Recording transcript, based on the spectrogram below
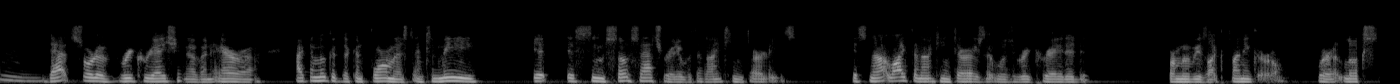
Hmm. That sort of recreation of an era, I can look at The Conformist, and to me, it, it seems so saturated with the 1930s. It's not like the 1930s that was recreated for movies like Funny Girl, where it looks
